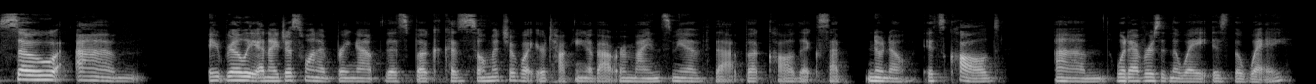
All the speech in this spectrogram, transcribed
so, um, it really, and I just want to bring up this book because so much of what you're talking about reminds me of that book called Accept. No, no, it's called um, Whatever's in the Way is the Way.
